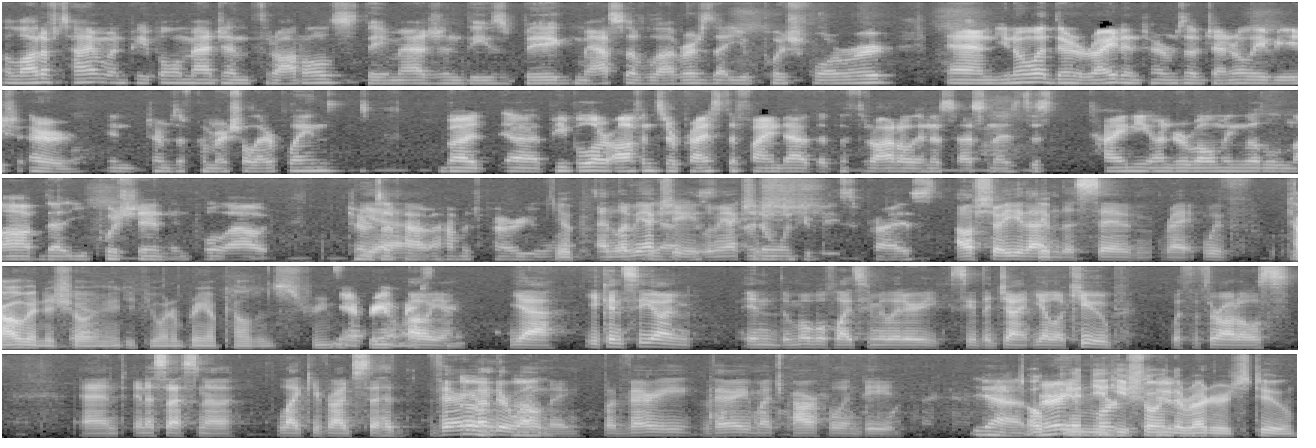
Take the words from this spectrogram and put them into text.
A lot of time when people imagine throttles, they imagine these big, massive levers that you push forward. And you know what? They're right in terms of general aviation or in terms of commercial airplanes. But uh, people are often surprised to find out that the throttle in a Cessna is this tiny, underwhelming little knob that you push in and pull out in terms Yeah. of how, how much power you want. Yep. And let me actually- this- let me actually I don't want you to be surprised. I'll show you that Yep. in the sim. Right. We've Calvin is showing it. If you want to bring up Calvin's stream. Yeah, bring up my Oh, yeah. Yeah, you can see on in the mobile flight simulator, you can see the giant yellow cube with the throttles, and in a Cessna, like Yuvraj said, very Oh, um, underwhelming, but very, very much powerful indeed. Yeah, Oh, very and he's showing the rudders too.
